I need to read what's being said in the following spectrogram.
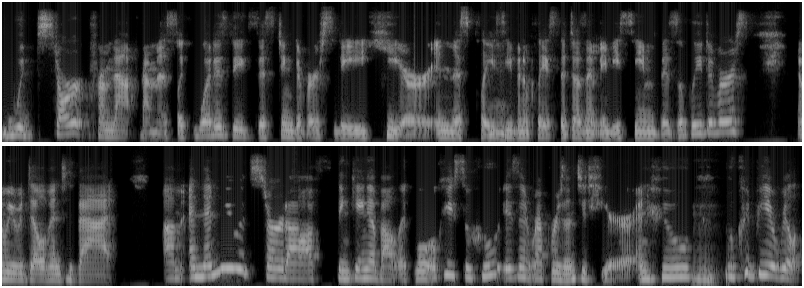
would start from that premise like what is the existing diversity here in this place mm. even a place that doesn't maybe seem visibly diverse and we would delve into that um, and then we would start off thinking about like, well, okay, so who isn't represented here and who mm. who could be a real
